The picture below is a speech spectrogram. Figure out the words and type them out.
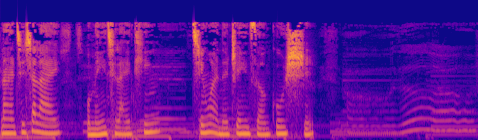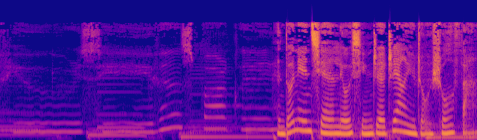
那接下来我们一起来听今晚的这一则故事。很多年前流行着这样一种说法，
